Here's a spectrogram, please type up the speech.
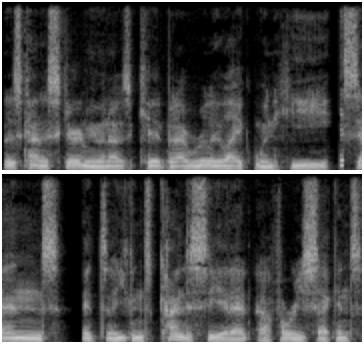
this kind of scared me when I was a kid, but I really like when he sends It's uh, you can kind of see it at uh, 40 seconds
